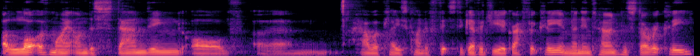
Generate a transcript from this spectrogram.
a lot of my understanding of um, how a place kind of fits together geographically and then in turn historically,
